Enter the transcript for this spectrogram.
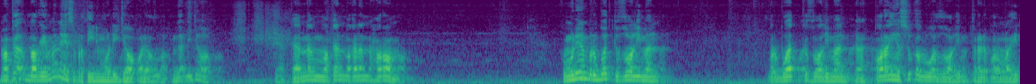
maka bagaimana yang seperti ini mau dijawab oleh Allah? Enggak dijawab. Ya karena memakan makanan haram. Kemudian berbuat kezaliman berbuat kezaliman. Nah, orang yang suka berbuat zalim terhadap orang lain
